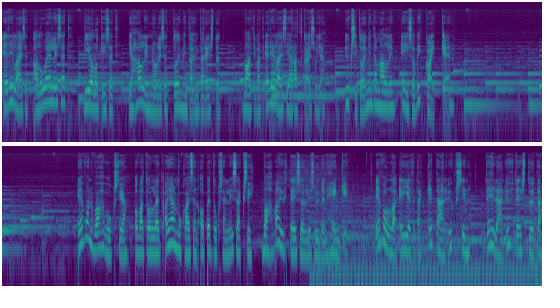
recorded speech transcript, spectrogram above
erilaiset alueelliset, biologiset ja hallinnolliset toimintaympäristöt vaativat erilaisia ratkaisuja. Yksi toimintamalli ei sovi kaikkeen. Evon vahvuuksia ovat olleet ajanmukaisen opetuksen lisäksi vahva yhteisöllisyyden henki. Evolla ei jätetä ketään yksin, tehdään yhteistyötä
